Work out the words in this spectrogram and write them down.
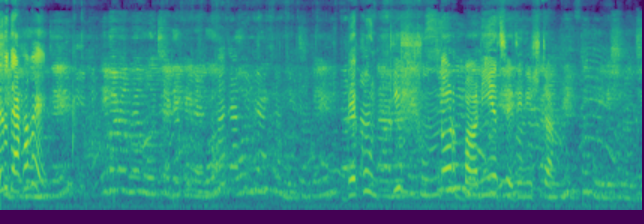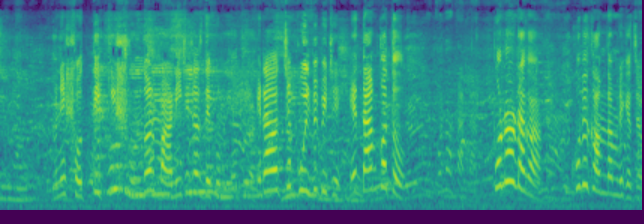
একটু দেখাবে? দেখুন, কি সুন্দর বানিয়েছে জিনিসটা। মানে সত্যি কি সুন্দর বানিয়েছে জাস্ট দেখুন। এটা হচ্ছে কুলপি পিঠে। এর দাম কত? পনেরো টাকা। খুবই কম দাম রেখেছো।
